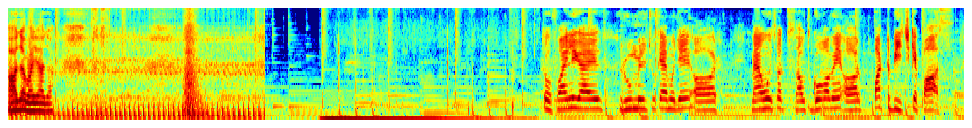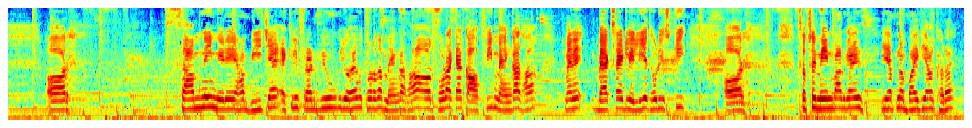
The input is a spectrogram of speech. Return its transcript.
आ जा भाई, आजा। तो फाइनली गाइस रूम मिल चुका है मुझे और मैं हूँ इस वक्त साउथ गोवा में और पट बीच के पास। और सामने ही मेरे यहाँ बीच है। एक्चुअली फ्रंट व्यू जो है वो थोड़ा सा महँगा था और थोड़ा क्या, काफ़ी महँगा था। मैंने बैक साइड ले ली है थोड़ी उसकी। और सबसे मेन बात गाइज़ ये अपना बाइक यहाँ खड़ा है।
